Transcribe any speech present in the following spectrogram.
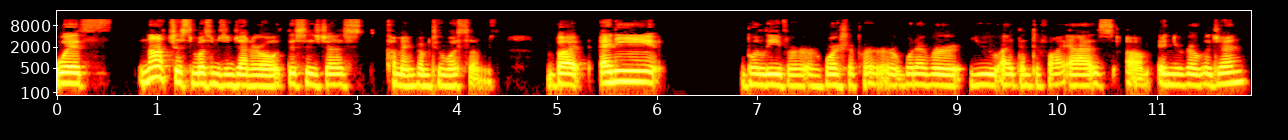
with not just Muslims in general, this is just coming from two Muslims, but any believer or worshiper or whatever you identify as um, in your religion,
